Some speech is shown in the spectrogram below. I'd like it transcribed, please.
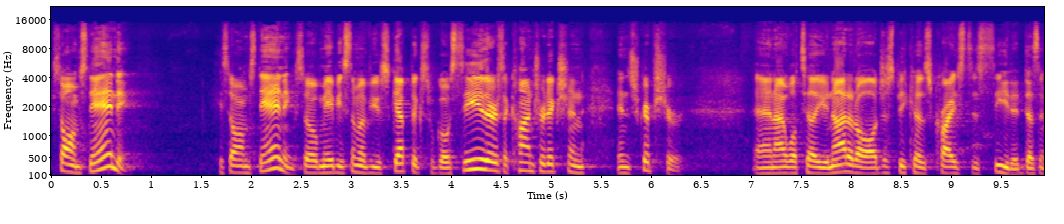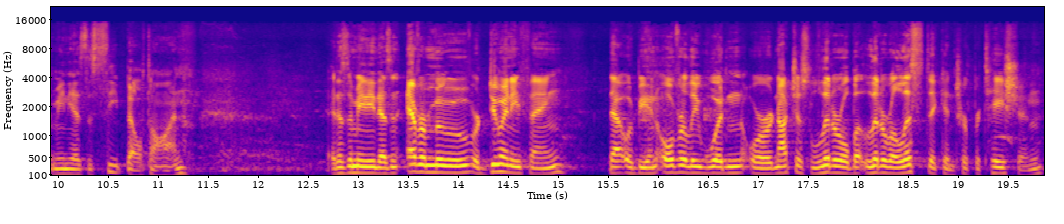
He saw him standing. He saw him standing. So maybe some of you skeptics will go, see, there's a contradiction in Scripture. And I will tell you, not at all. Just because Christ is seated doesn't mean he has the seatbelt on. It doesn't mean he doesn't ever move or do anything. That would be an overly wooden or not just literal, but literalistic interpretation.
